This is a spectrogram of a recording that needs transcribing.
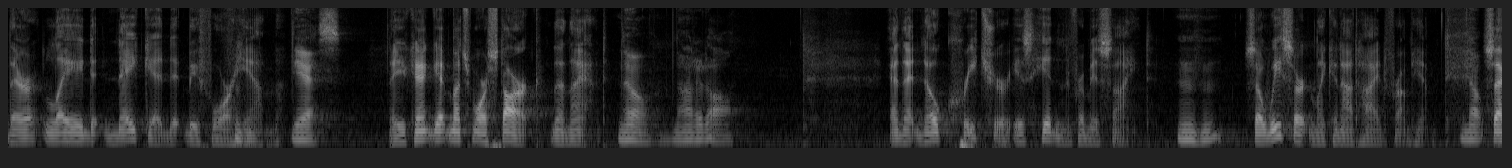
they're laid naked before Him. Yes. Now you can't get much more stark than that. No, not at all. And that no creature is hidden from His sight. Mm-hmm. So we certainly cannot hide from Him. No. 2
